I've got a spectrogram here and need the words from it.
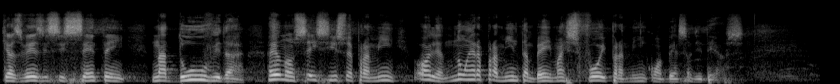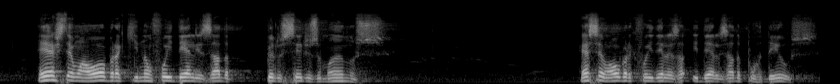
que às vezes se sentem na dúvida, ah, eu não sei se isso é para mim. Olha, não era para mim também, mas foi para mim com a bênção de Deus. Esta é uma obra que não foi idealizada pelos seres humanos. Essa é uma obra que foi idealizada por Deus.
